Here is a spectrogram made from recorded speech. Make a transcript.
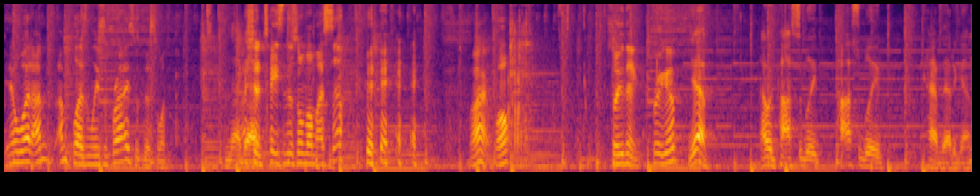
You know what? I'm I'm pleasantly surprised with this one. I should have tasted this one by myself. All right, well. So you think pretty good? Yeah, I would possibly possibly have that again.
